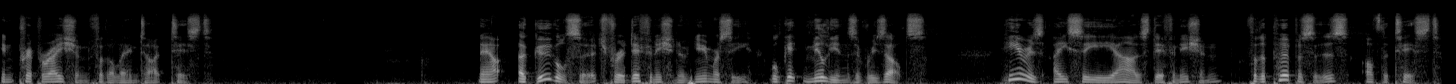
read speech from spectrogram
in preparation for the Lantite test. Now, a Google search for a definition of numeracy will get millions of results. Here is ACER's definition for the purposes of the test.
